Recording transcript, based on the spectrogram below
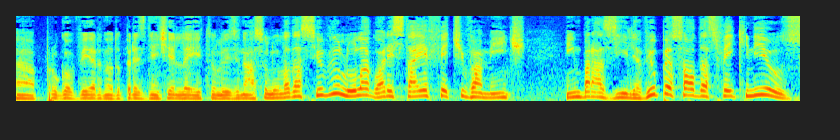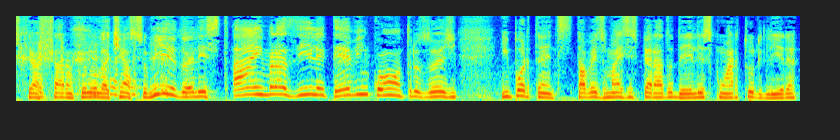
uh, ah, para o governo do presidente eleito Luiz Inácio Lula da Silva e o Lula agora está efetivamente em Brasília. Viu o pessoal das fake news que acharam que o Lula tinha assumido? Ele está em Brasília e teve encontros hoje importantes, talvez o mais esperado deles com Arthur Lira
